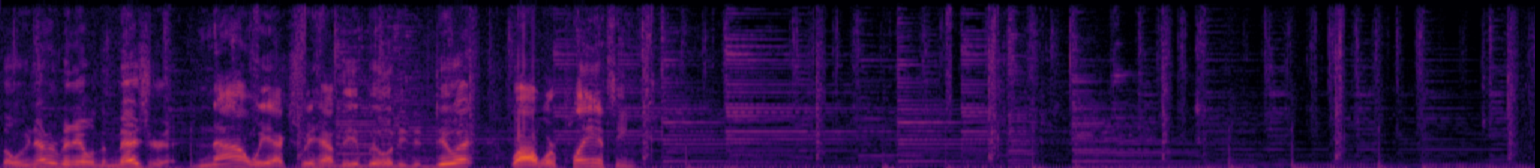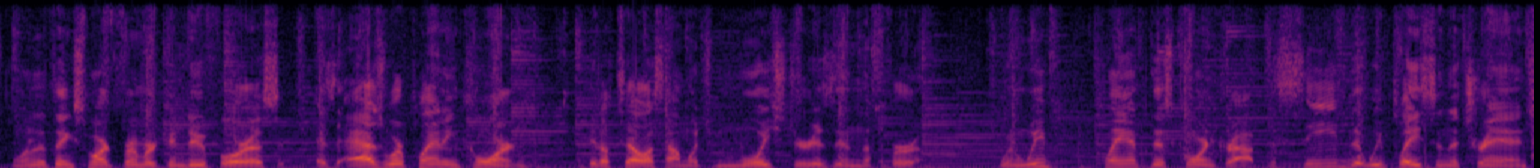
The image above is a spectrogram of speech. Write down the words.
but we've never been able to measure it. Now we actually have the ability to do it while we're planting. One of the things Smart Firmer can do for us is as we're planting corn, it'll tell us how much moisture is in the furrow. When we plant this corn crop, the seed that we place in the trench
